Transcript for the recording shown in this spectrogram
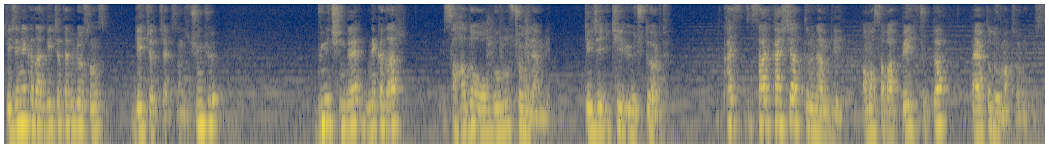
gece ne kadar geç yatabiliyorsanız geç yatacaksınız. Çünkü gün içinde ne kadar sahada olduğunuz çok önemli. Gece 2, 3, 4 kaç saat kaçta yattığın önemli değil. Ama sabah 5.30'da ayakta durmak zorundayız.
